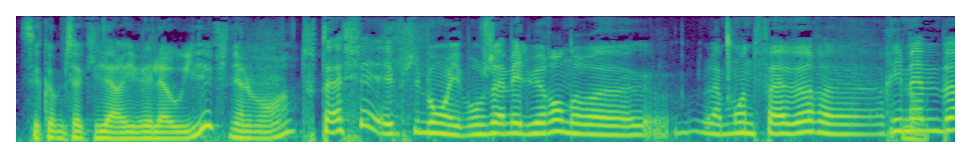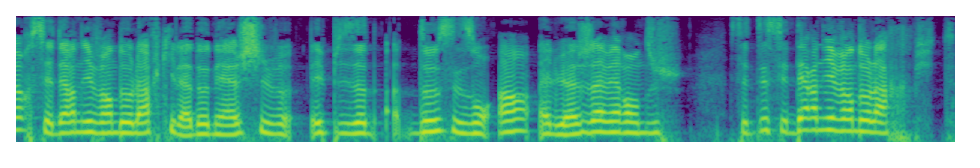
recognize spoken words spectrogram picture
c'est comme ça qu'il est arrivé là où il est finalement. Hein. Tout à fait. Et puis bon, ils vont jamais lui rendre euh, la moindre faveur. euh, remember ses derniers 20 dollars qu'il a donné à Shiv, épisode 2, saison 1, elle lui a jamais rendu. C'était ses derniers 20 dollars. Putain,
